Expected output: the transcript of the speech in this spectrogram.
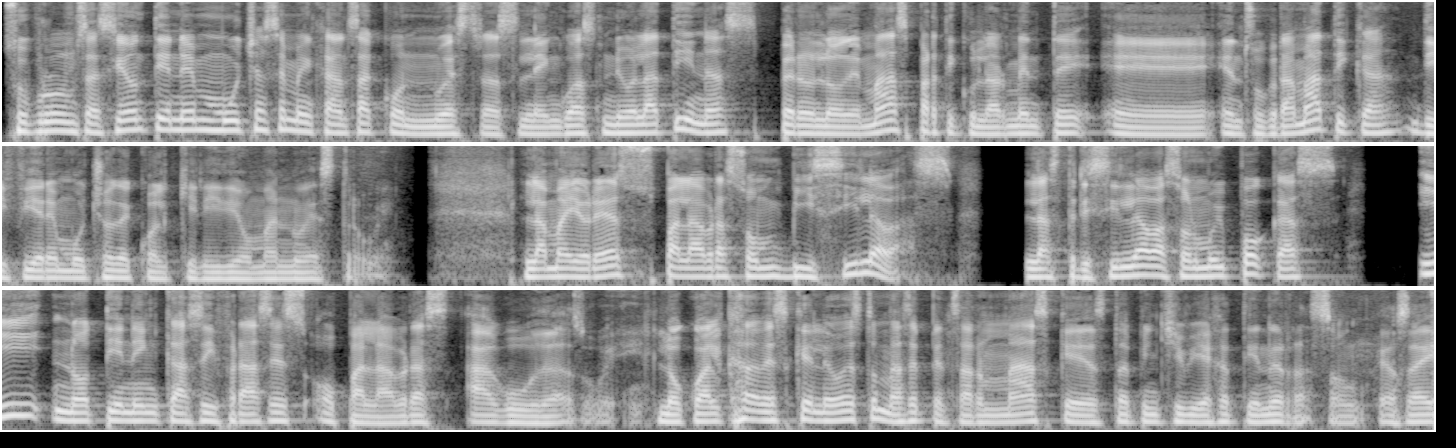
Su pronunciación tiene mucha semejanza con nuestras lenguas neolatinas, pero en lo demás, particularmente eh, en su gramática, difiere mucho de cualquier idioma nuestro. La mayoría de sus palabras son bisílabas. Las trisílabas son muy pocas y no tienen casi frases o palabras agudas, güey. Lo cual cada vez que leo esto me hace pensar más que esta pinche vieja tiene razón. O sea, hay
